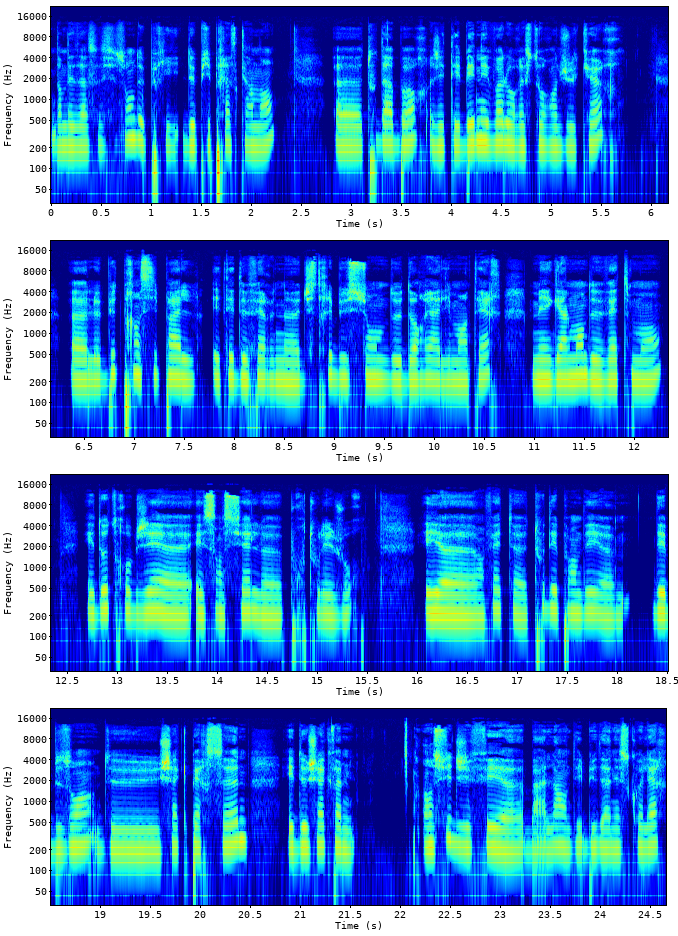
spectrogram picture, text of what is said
dans des associations depuis, depuis presque un an. tout d'abord, j'étais bénévole au restaurant du cœur euh, le but principal était de faire une distribution de denrées alimentaires, mais également de vêtements et d'autres objets euh, essentiels euh, pour tous les jours. Et en fait, tout dépendait des besoins de chaque personne et de chaque famille. Ensuite, j'ai fait, bah, là, en début d'année scolaire,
